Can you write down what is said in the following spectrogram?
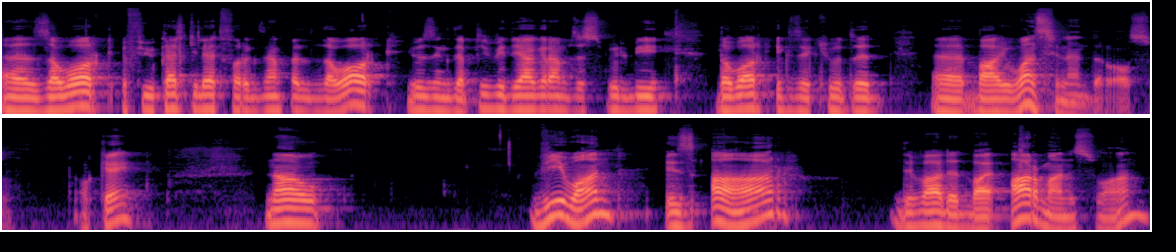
uh, the work, if you calculate, for example, the work using the PV diagram, this will be the work executed uh, by one cylinder also. Okay. Now, V1 is R divided by R minus 1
